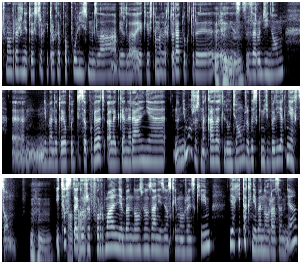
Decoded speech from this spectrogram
Czy mam wrażenie, to jest trochę, trochę populizm dla, wiesz, dla jakiegoś tam elektoratu, który Mhm. jest za rodziną. E, Nie będę tutaj o polityce opowiadać, ale generalnie no nie możesz nakazać ludziom, żeby z kimś byli jak nie chcą. Mhm. I co z No tego, tak. że formalnie będą związani związkiem małżeńskim, jak i tak nie będą razem, nie?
